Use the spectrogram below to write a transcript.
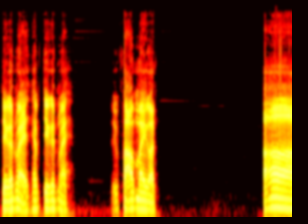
เจอกันใหม่แทบเจอกันใหม่ฟาร์มใหม่ก่อน อ่า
